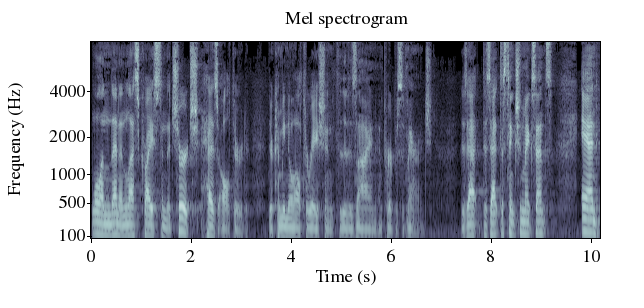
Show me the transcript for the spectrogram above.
well, and then unless Christ and the church has altered, there can be no alteration to the design and purpose of marriage. Does that, does that distinction make sense? And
